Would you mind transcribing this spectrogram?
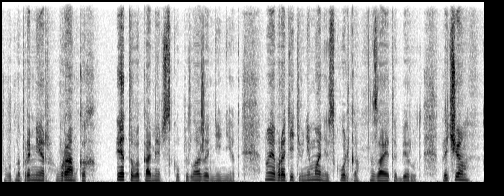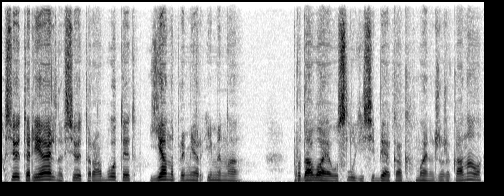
Вот, например, в рамках этого коммерческого предложения нет. Ну и обратите внимание, сколько за это берут. Причем все это реально, все это работает. Я, например, именно продавая услуги себя как менеджера канала,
